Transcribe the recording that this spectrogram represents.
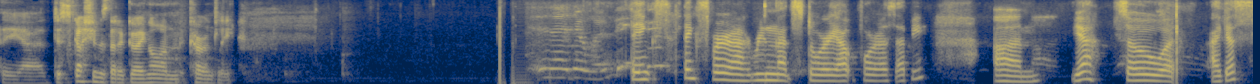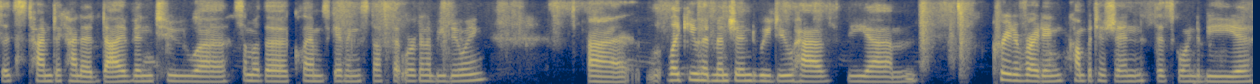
the uh, discussions that are going on currently. Thanks, thanks for uh, reading that story out for us, Epi. Um, yeah, so I guess it's time to kind of dive into some of the Clamsgiving stuff that we're going to be doing. Uh, like you had mentioned, we do have the um, creative writing competition that's going to be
